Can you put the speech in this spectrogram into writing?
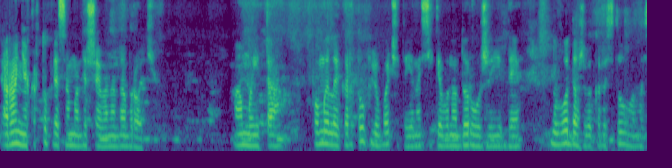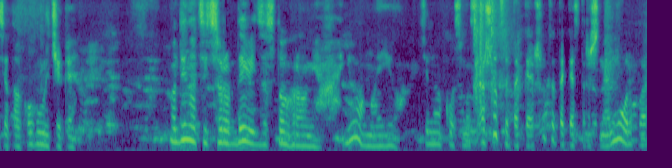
Рання картопля сама дешева, треба брати. А мита. Помили картоплю, бачите, наскільки вона дороже йде. Ну, вода ж використовувалася так, огурчики. 11,49 за 100 грамів. Йо-моє, ціна космос. А що це таке? Що це таке страшне? Морква.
